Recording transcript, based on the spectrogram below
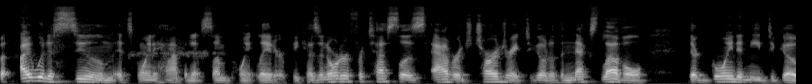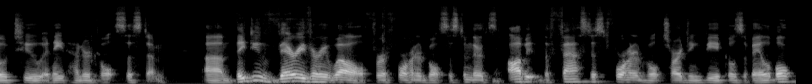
but I would assume it's going to happen at some point later because in order for Tesla's average charge rate to go to the next level, they're going to need to go to an 800 volt system. Um, they do very, very well for a 400 volt system. Obvi- the fastest 400 volt charging vehicles available,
